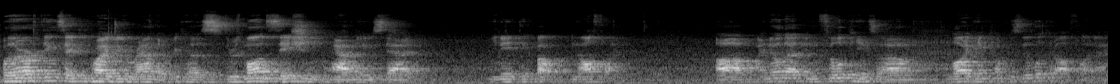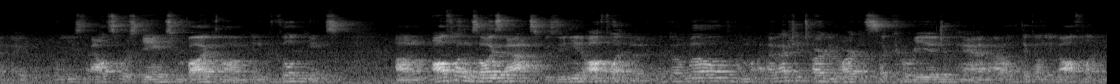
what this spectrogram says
But there are things that you can probably do around there because there's monetization avenues that you need to think about in offline. Um, I know that in Philippines, um, a lot of game companies do look at offline. I, I, we used to outsource games from Viacom in the Philippines. Um, offline was always asked because you need offline mode. I go, well, I'm, I'm, actually targeting markets like Korea, Japan. I don't think I'll need offline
